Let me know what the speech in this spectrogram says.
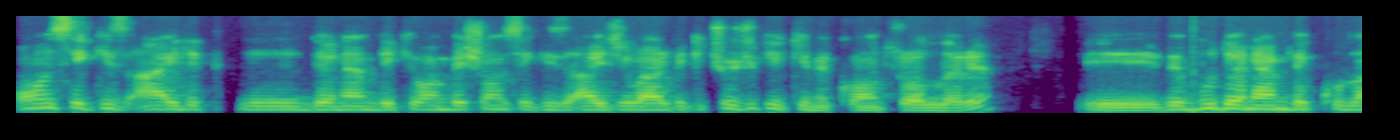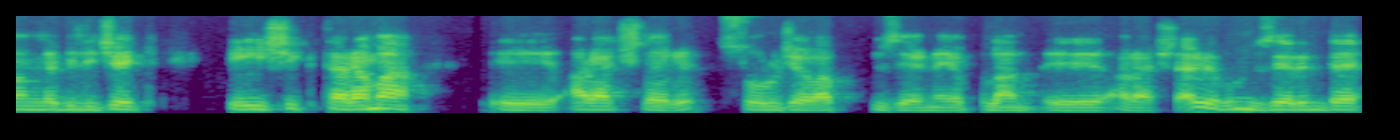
18 aylık e, dönemdeki 15-18 ay civardaki çocuk hekimi kontrolleri e, ve bu dönemde kullanılabilecek değişik tarama e, araçları, soru cevap üzerine yapılan e, araçlar ve bunun üzerinde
